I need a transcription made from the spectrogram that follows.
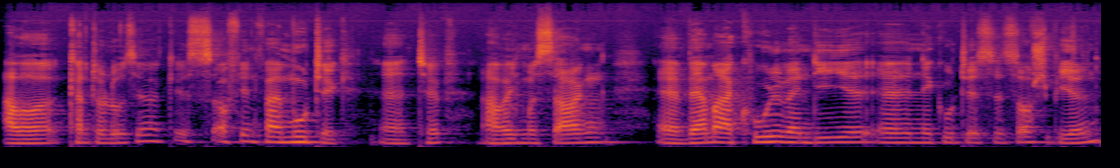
Aber Kantolosiak ist auf jeden Fall mutig, äh, Tipp. Aber ich muss sagen, äh, wäre mal cool, wenn die äh, eine gute Saison spielen.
